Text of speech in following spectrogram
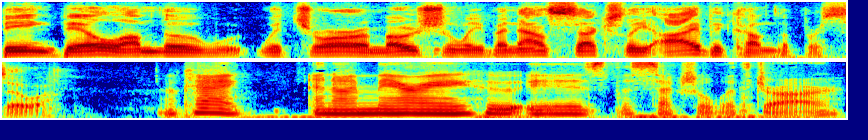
being Bill, I'm the withdrawer emotionally, but now sexually, I become the pursuer. Okay. And I'm Mary, who is the sexual withdrawer.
